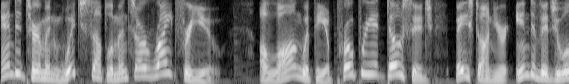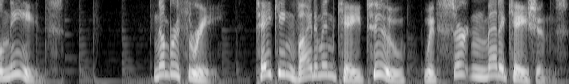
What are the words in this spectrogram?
and determine which supplements are right for you, along with the appropriate dosage based on your individual needs. Number 3. Taking vitamin K2 with certain medications.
